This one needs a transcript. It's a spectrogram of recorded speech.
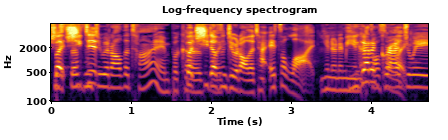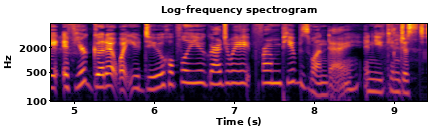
she but she doesn't did- do it all the time because But she doesn't like, do it all the time. It's a lot. You know what I mean? You got to also like- graduate. if you're good at what you do, hopefully you graduate from pubes one day, and you can just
